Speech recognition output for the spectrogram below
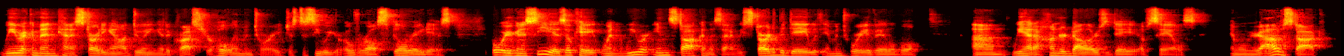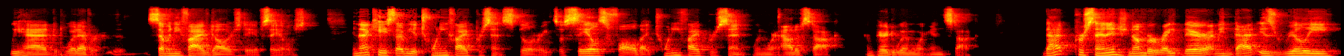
we recommend kind of starting out doing it across your whole inventory just to see what your overall spill rate is. But what you're going to see is, okay, when we were in stock on this item, we started the day with inventory available. Um, we had $100 a day of sales. And when we were out of stock, we had whatever, $75 a day of sales. In that case, that'd be a 25% spill rate. So sales fall by 25% when we're out of stock compared to when we're in stock. That percentage number right there, I mean, that is really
